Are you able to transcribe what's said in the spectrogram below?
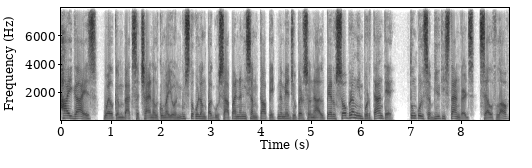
Hi guys, welcome back sa channel ko ngayon gusto ko lang pag-usapan ng isang topic na medyo personal pero sobrang importante, tungkol sa beauty standards, self-love,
